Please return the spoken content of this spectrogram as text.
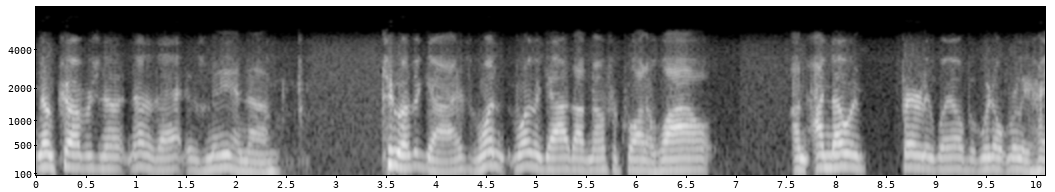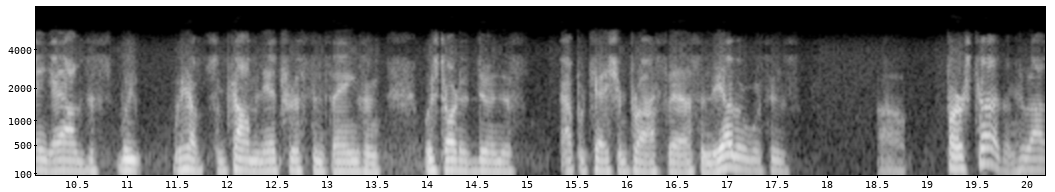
no coverage, no none of that. It was me and um, two other guys. One one of the guys I've known for quite a while. I, I know him fairly well, but we don't really hang out. Just we we have some common interests and things, and we started doing this application process. And the other was his uh, first cousin who I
